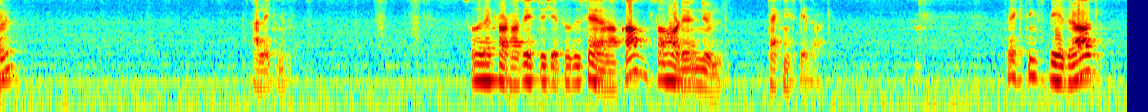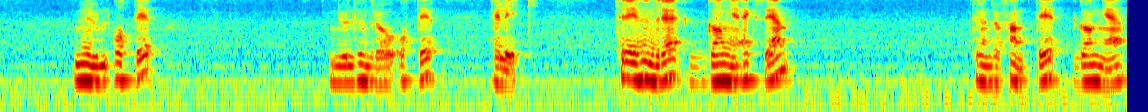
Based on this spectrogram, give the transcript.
0 er lik 0. Så det er klart at hvis du ikke produserer noe, så har du null dekningsbidrag. Dekningsbidrag 080 080 er lik. 300 ganger x1 350 ganger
